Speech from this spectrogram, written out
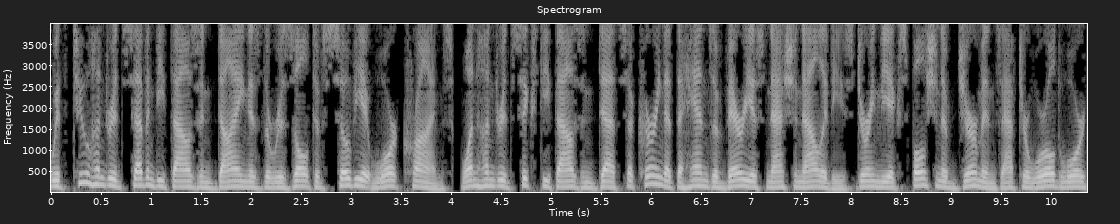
With 270,000 dying as the result of Soviet war crimes, 160,000 deaths occurring at the hands of various nationalities during the expulsion of Germans after World War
